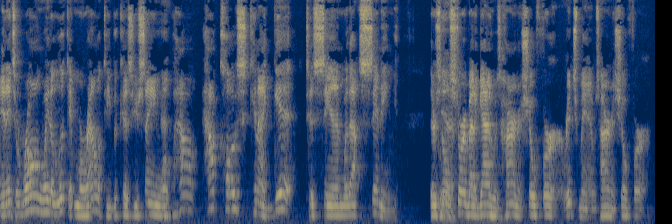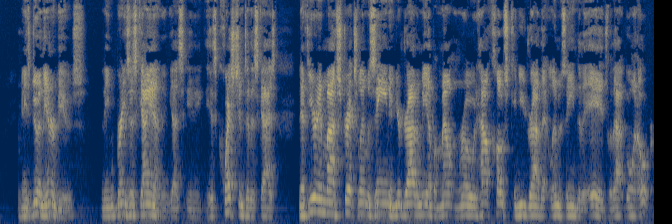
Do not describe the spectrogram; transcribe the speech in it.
And it's a wrong way to look at morality because you're saying, well, how how close can I get to sin without sinning? There's an Yeah. old story about a guy who was hiring a chauffeur, a rich man who was hiring a chauffeur, and he's doing the interviews. And he brings this guy in, and guys, his question to this guy is, now, if you're in my stretch limousine and you're driving me up a mountain road, how close can you drive that limousine to the edge without going over?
